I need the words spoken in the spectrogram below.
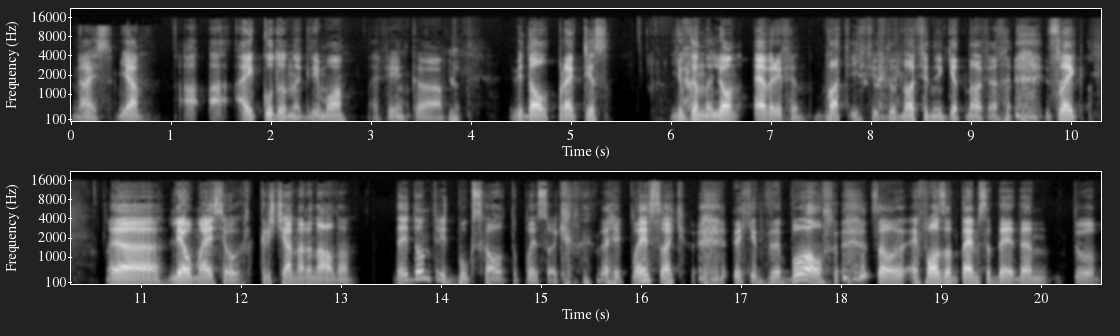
Nice. Yeah. I, I, couldn't agree more. I think uh, Yeah. without practice, you can learn everything. But if you do nothing, you get nothing. it's like uh, Leo Messi or Cristiano Ronaldo. They don't read books how to play soccer. they play soccer. they hit the ball so a thousand times a day. Then to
